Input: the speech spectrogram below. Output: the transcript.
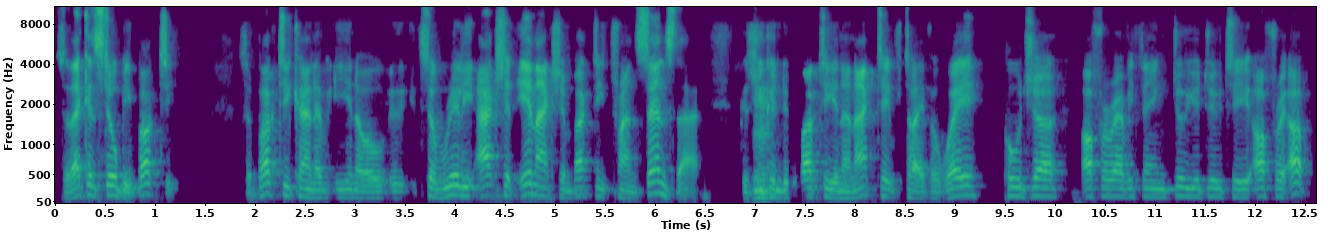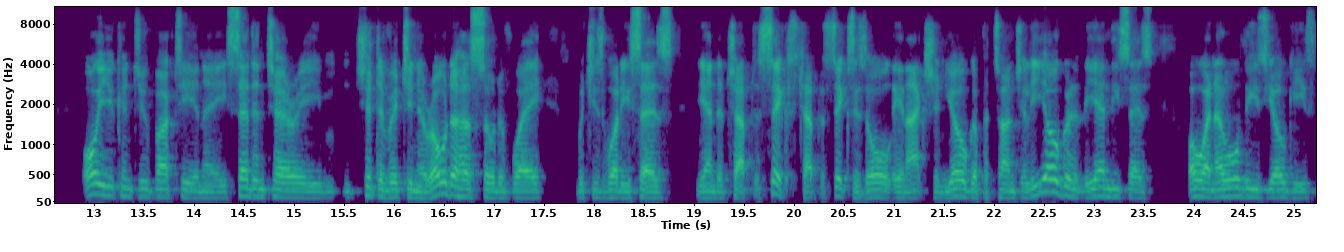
So that can still be bhakti. So bhakti kind of, you know, so really action, inaction, bhakti transcends that because you Mm. can do bhakti in an active type of way, puja, offer everything, do your duty, offer it up, or you can do bhakti in a sedentary chittavritti nirodha sort of way, which is what he says the end of chapter six. Chapter six is all in action yoga, Patanjali yoga. And at the end, he says, Oh, and all these yogis,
